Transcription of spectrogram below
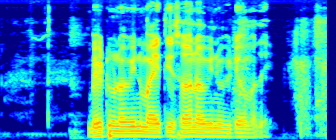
भेटू नवीन माहितीसह नवीन व्हिडिओमध्ये.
